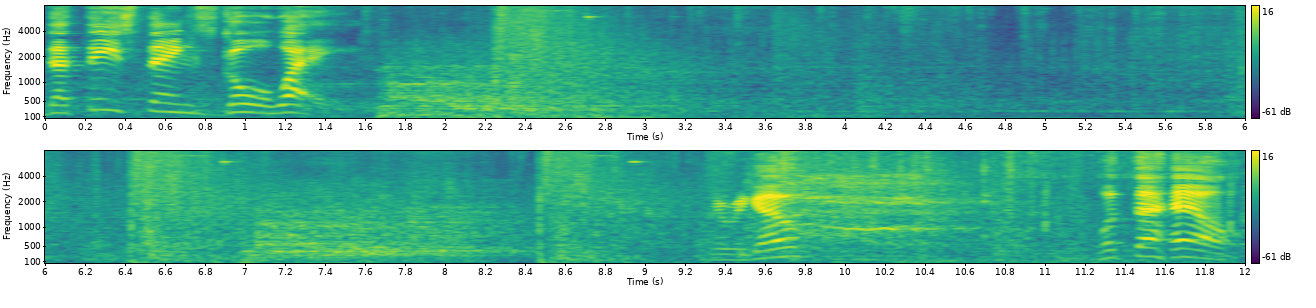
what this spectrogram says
that these things go away. There we go. What the hell?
